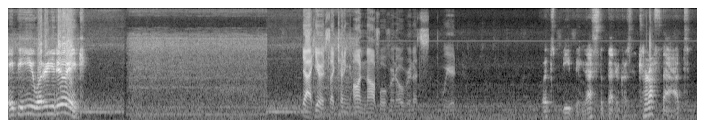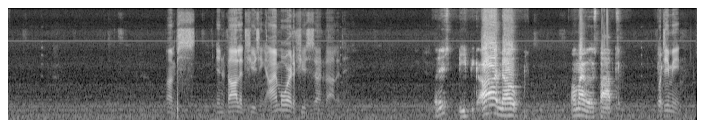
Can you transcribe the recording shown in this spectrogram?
APU, what are you doing? Yeah, here it's like turning on and off over and over. That's weird. What's beeping? That's the better cause turn off that. I'm s- invalid fusing. I'm aware the fuses are invalid. What is beeping? Oh no! Oh my wheels popped. What do you mean?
